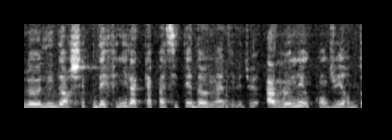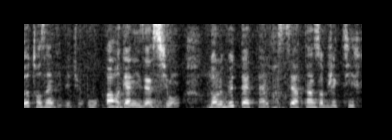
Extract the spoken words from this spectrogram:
Le leadership définit la capacité d'un individu à mener ou conduire d'autres individus ou organisations dans le but d'atteindre certains objectifs.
